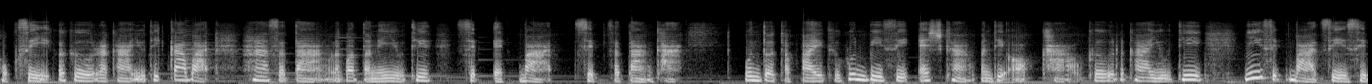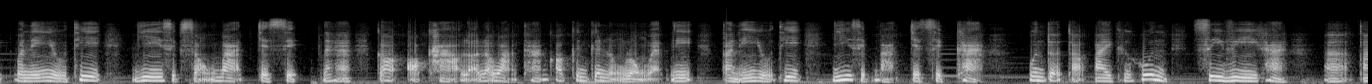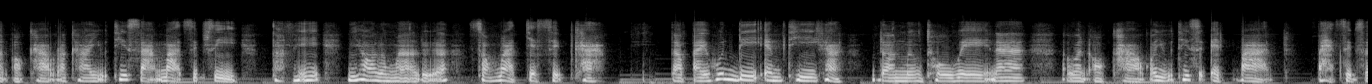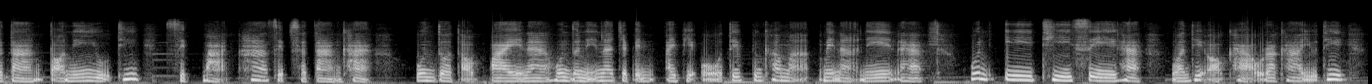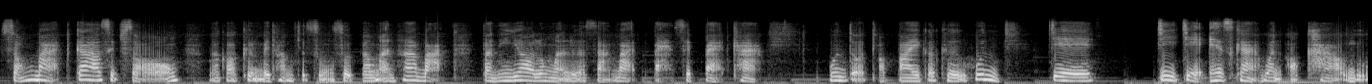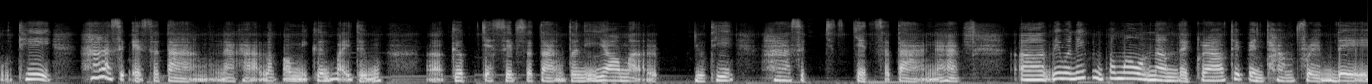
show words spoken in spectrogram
64 ก็คือราคาอยู่ที่ 9 บาท 5 สตางค์แล้วก็ตอนนี้อยู่ที่ 11 บาท 10 สตางค์ค่ะ หุ้นตัวต่อไปคือหุ้น BCH ค่ะ วันที่ออกข่าวคือราคาอยู่ที่ 20 บาท 40 วันนี้อยู่ที่ 22 บาท 70 นะคะก็ออกข่าวแล้วระหว่างทางก็ขึ้นขึ้นลงลงแบบนี้ ตอนนี้อยู่ที่ 20 บาท 70 ค่ะ หุ้นตัวต่อไปคือหุ้น CV ค่ะอตอนออกข่าวราคาอยู่ที่ 3 บาท 14 ตอนนี้ย่อลงมาเหลือ 2 บาท 70 ค่ะ ต่อไปหุ้น DMT ค่ะ ดอนเมืองโทเวนะะวันออกข่าวก็อยู่ที่ 11 บาท 80 สตางค์ ตอนนี้อยู่ที่ 10 บาท 50 สตางค์ค่ะ หุ้นตัวต่อไปนะ หุ้นตัวนี้น่าจะเป็น IPO ที่เพิ่งเข้ามาไม่นานนี้นะคะ หุ้น ETC ค่ะ วันที่ออกข่าวราคาอยู่ที่ 2 บาท 92 แล้วก็ขึ้นไปทำจุดสูงสุดประมาณ 5 บาท ตอนนี้ย่อลงมาเหลือ 3 บาท 88 ค่ะ หุ้นตัวต่อไปก็คือหุ้น J GJS ค่ะ วันออกข่าวอยู่ที่ 51 สตางค์นะคะ แล้วก็มีขึ้นไปถึงเกือบ 70 สตางค์ตัวนี้ย่อมาอยู่ที่ 57 สตางค์นะคะในวันนี้คุณป้าเมานำแต่กราฟที่เป็น time frame day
